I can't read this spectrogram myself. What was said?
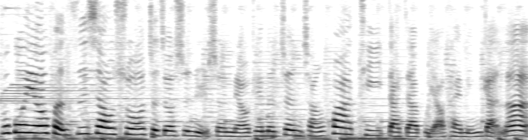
不过也有粉丝笑说：“这就是女生聊天的正常话题，大家不要太敏感啦。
